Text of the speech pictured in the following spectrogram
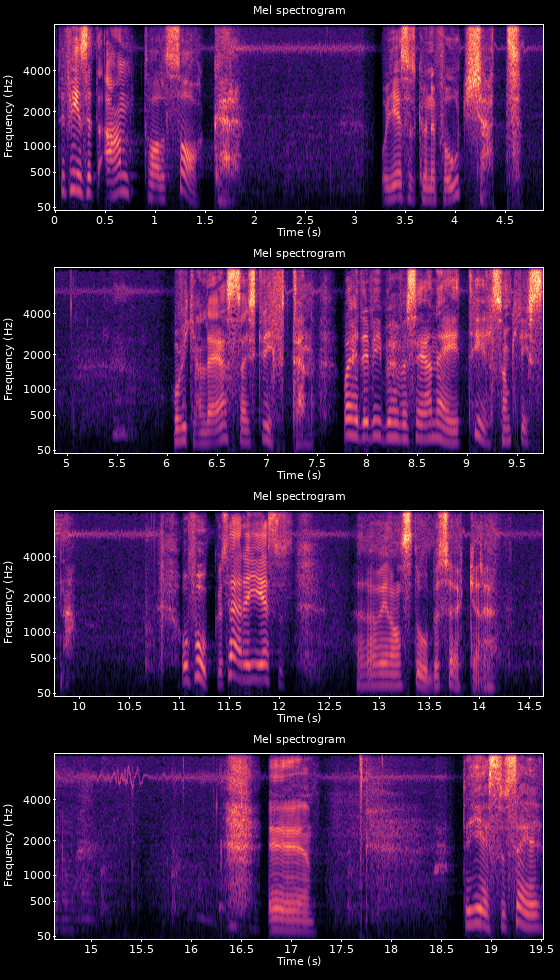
Det finns ett antal saker. Och Jesus kunde fortsatt. Och vi kan läsa i skriften, vad är det vi behöver säga nej till som kristna? Och fokus här är Jesus. Här har vi någon stor besökare. Eh, det Jesus säger,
